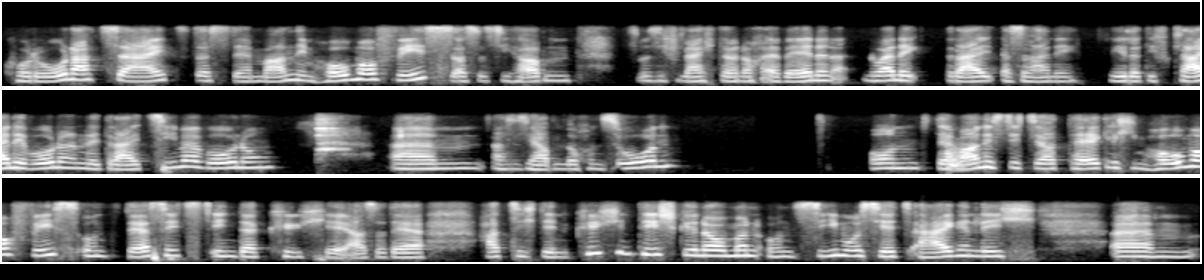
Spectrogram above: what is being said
Corona-Zeit, dass der Mann im Homeoffice, also sie haben, das muss ich vielleicht auch noch erwähnen, nur eine drei, also eine relativ kleine Wohnung, eine Drei-Zimmer-Wohnung. Ähm, also sie haben noch einen Sohn, und der Mann ist jetzt ja täglich im Homeoffice und der sitzt in der Küche. Also der hat sich den Küchentisch genommen und sie muss jetzt eigentlich ähm,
